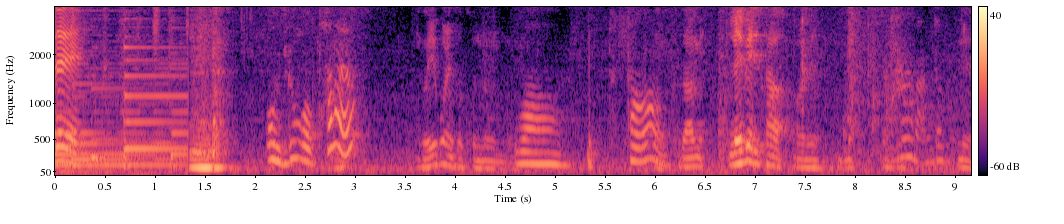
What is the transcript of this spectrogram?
네. 어, 이런 거 팔아요? 이거 일본에서 건너온 거. 와, 좋다. 그 다음에 레벨이 다 어, 네. 네. 하나 만져. 네.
